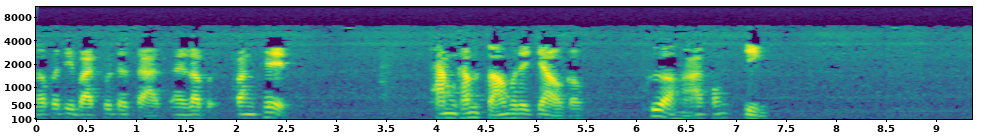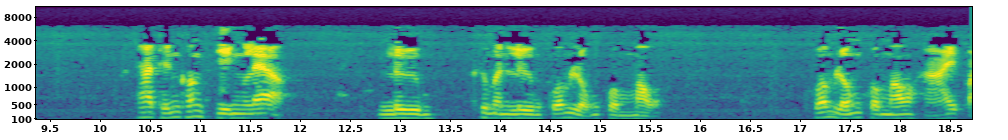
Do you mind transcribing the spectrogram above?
เราปฏิบัติพุทธศาสนาเราฟังเทศทำคำสอนพระเจ้าก็เพื่อหาของจริง ถ้าถึงของจริงแล้ว ลืมคือมันลืมความหลงความเมา ความหลงความเมาหายไป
